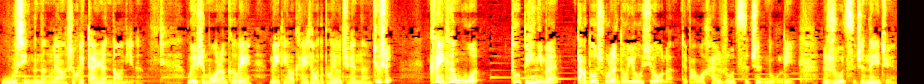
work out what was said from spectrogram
无形的能量是会感染到你的。为什么我让各位每天要看一下我的朋友圈呢？就是看一看我，都比你们大多数人都优秀了，对吧？我还如此之努力，如此之内卷。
